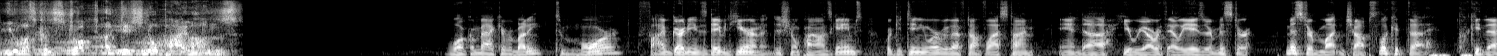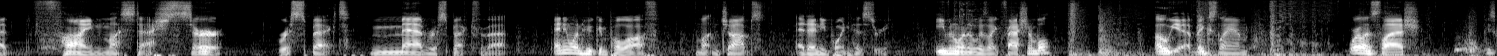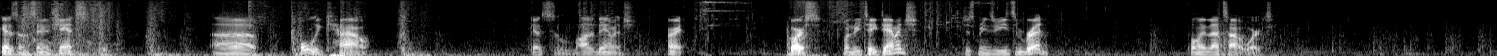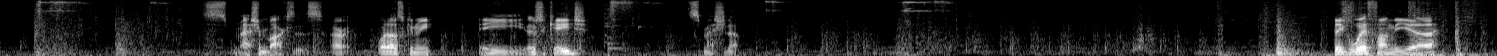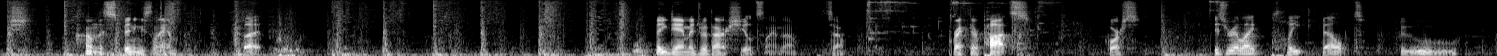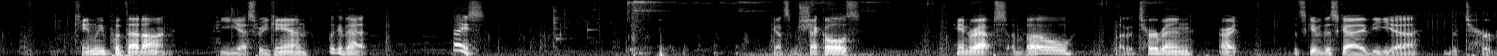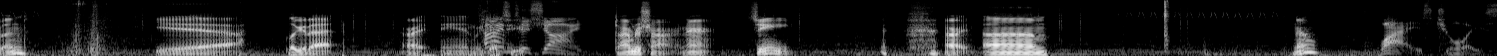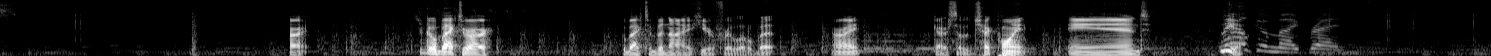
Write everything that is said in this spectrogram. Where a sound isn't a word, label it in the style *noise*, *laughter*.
You must construct additional pylons. Welcome back, everybody, to more Five Guardians David here on Additional Pylons Games. We're continuing where we left off last time, and uh, here we are with Eleazar, Mr. Mr. Mutton Chops. Look at that. Look at that fine mustache, sir. Respect. Mad respect for that. Anyone who can pull off mutton chops at any point in history, even when it was like fashionable. Oh yeah, big slam. Whirling slash. These guys don't stand a chance. Uh, holy cow. Guys did a lot of damage. Alright. Of course, when we take damage, just means we eat some bread. If only that's how it worked. Smashing boxes. Alright, what else can we... Hey, there's a cage. Smash it up. Big whiff on the, uh, on the spinning slam, but big damage with our shield slam though. So wreck their pots, of course. Israelite plate belt. Ooh. Can we put that on? Yes, we can. Look at that. Nice. Got some shekels, hand wraps, a bow, another turban. All right, let's give this guy the uh, the turban. Yeah, look at that. All right, and we Time go to, to shine. time to shine. Nah. See. *laughs* All right. Um. No. Wise choice. All right. So go back to our. Go back to Benaiah here for a little bit. All right. Got ourselves a checkpoint and Leah. Welcome, my friends.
